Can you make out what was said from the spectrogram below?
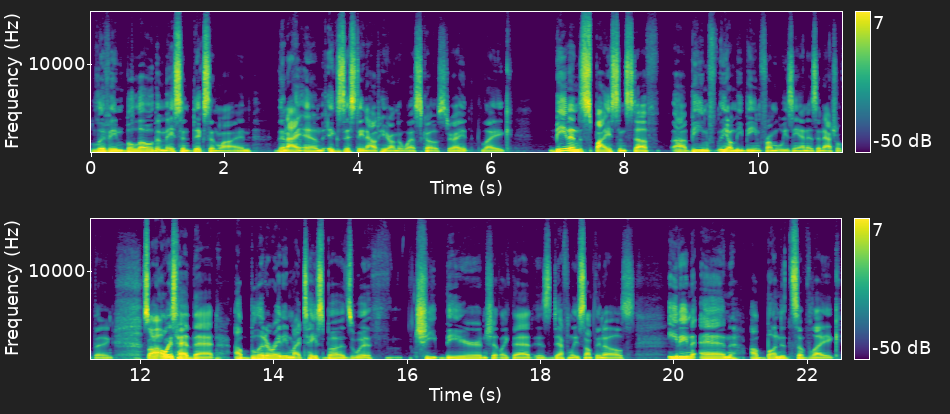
living below the Mason Dixon line than I am existing out here on the West Coast, right? Like being into spice and stuff, uh, being, you know, me being from Louisiana is a natural thing. So I always had that. Obliterating my taste buds with cheap beer and shit like that is definitely something else. Eating an abundance of like,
